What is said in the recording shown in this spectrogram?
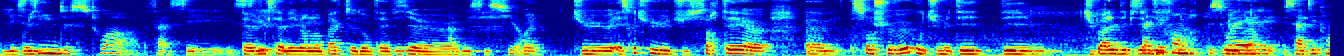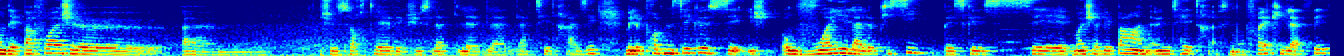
l'estime de soi. Enfin, c'est. T'as vu que ça avait eu un impact dans ta vie euh, Ah oui, c'est sûr. Tu, est-ce que tu, tu sortais euh, euh, sans cheveux ou tu mettais des. Tu parlais d'épisodes ça des fleurs? ouais, ça dépendait. Parfois, je je sortais avec juste la, la, la, tête rasée. Mais le problème, c'est que c'est, on voyait l'alopécie parce que c'est, moi, j'avais pas une tête, c'est mon frère qui l'a fait.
